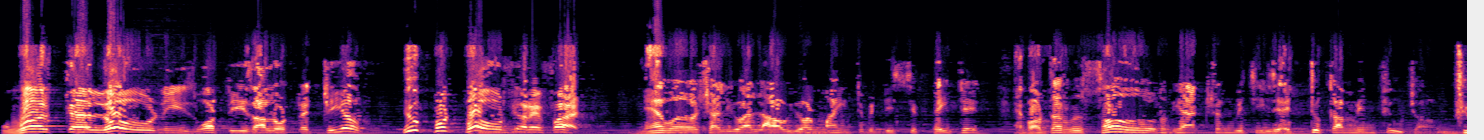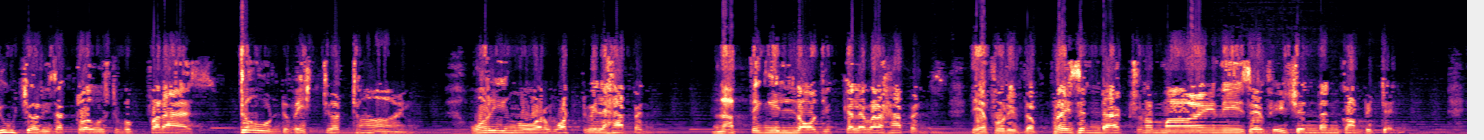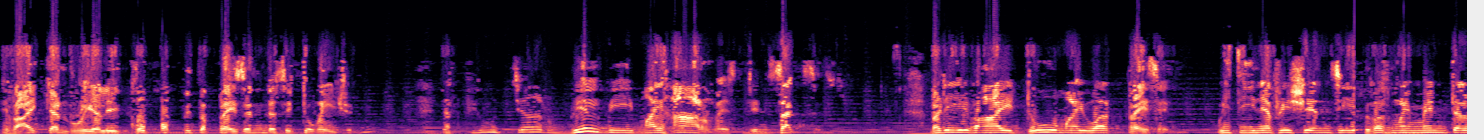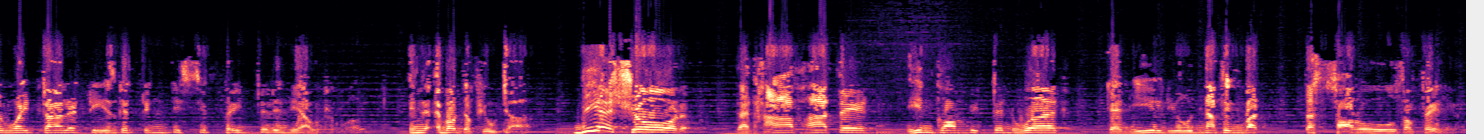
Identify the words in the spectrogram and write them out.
Work alone is what is allotted to you. You put forth your effort. Never shall you allow your mind to be dissipated about the result of the action which is yet to come in future. Future is a closed book for us. Don't waste your time worrying over what will happen. Nothing illogical ever happens. Therefore, if the present action of mine is efficient and competent, if I can really cope up with the present situation, the future will be my harvest in success. But if I do my work present with inefficiency because my mental vitality is getting dissipated in the outer world, in, about the future, be assured that half-hearted, incompetent work can yield you nothing but the sorrows of failure.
